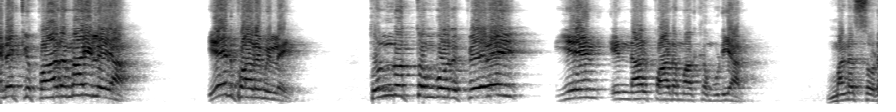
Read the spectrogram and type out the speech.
எனக்கு பாடமா இல்லையா? ஏன் பாடம் இல்லை தொண்ணூத்தொன்பது பேரை ஏன் என்னால் பாடமாக்க முடியாது? மனசோட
